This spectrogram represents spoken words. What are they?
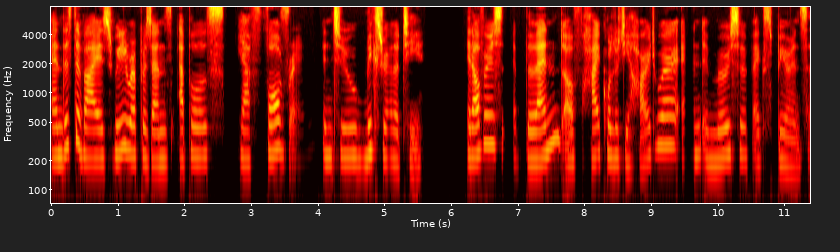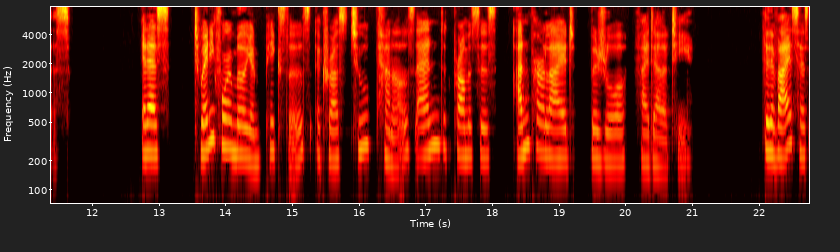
And this device really represents Apple's yeah, foray into mixed reality. It offers a blend of high quality hardware and immersive experiences. It has 24 million pixels across two panels and it promises unparalleled visual fidelity. The device has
